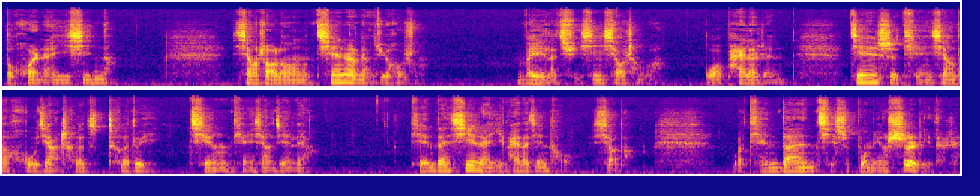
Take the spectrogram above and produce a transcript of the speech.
都焕然一新呢。”项少龙谦让两句后说：“为了取信孝成王，我派了人监视田相的护驾车车队。”请田相见谅。田丹欣然一拍他肩头，笑道：“我田丹岂是不明事理的人？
